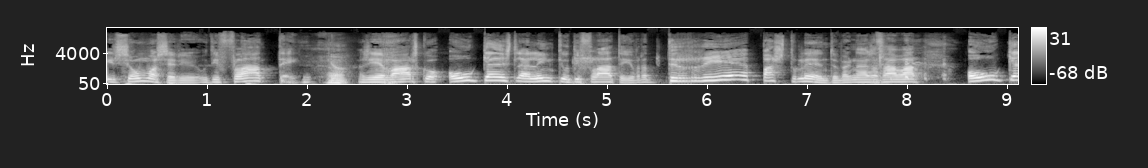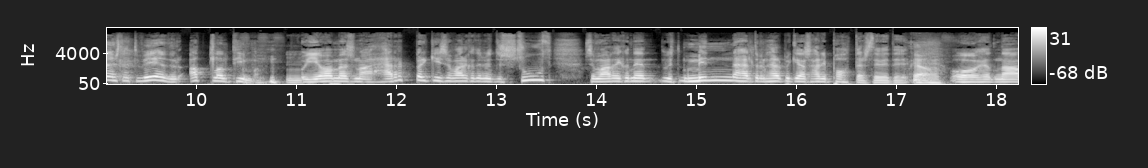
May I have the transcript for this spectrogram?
í sjómaserju út í Flatey. Þar sem ég var sko ógeðislega lengi út í Flatey. Ég var að drepast úr leiðindum vegna þess að það var ógeðislegt veður allan tíman og ég var með svona herbergi sem var einhvern veginn súð sem var einhvern veginn minna heldur en herbergi hans Harry Potters þið veitir og hérna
